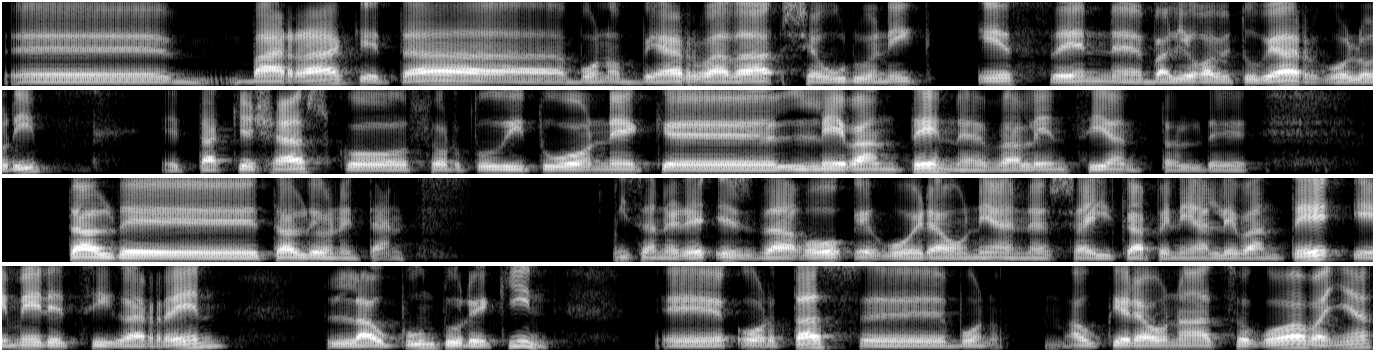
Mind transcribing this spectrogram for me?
barrak eta, bueno, behar bada seguruenik ez zen balio gabetu behar gol hori eta kexa asko sortu ditu honek e, Levanten, e, Valentzian, talde, talde, talde honetan. Izan ere, ez dago egoera honean sailkapenean Levante, emeretzi garren lau punturekin. E, hortaz, e, bueno, aukera ona atzokoa, baina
